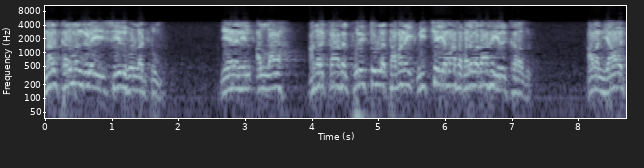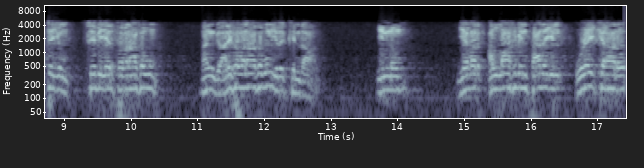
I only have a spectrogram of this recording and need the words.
நற்கர்மங்களை செய்து கொள்ளட்டும். ஏனெனில் அல்லாஹ் அதற்காக குறித்துள்ள தவணை நிச்சயமாக வருவதாக இருக்கிறது. அவன் யாவற்றையும் செவியேற்பவனாகவும் நன்கு அறிபவனாகவும் இருக்கின்றான். இன்னும் எவர் அல்லாஹுவின் பாதையில் உழைக்கிறாரோ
